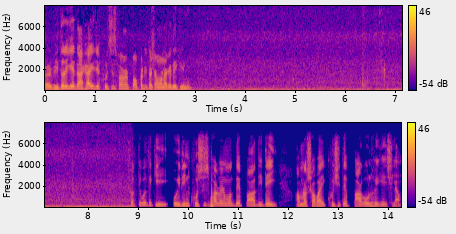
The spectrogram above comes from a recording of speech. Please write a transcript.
এবার ভিতরে গিয়ে দেখাই যে খুশিস ফার্মের প্রপার্টিটা কেমন আগে দেখিয়ে নিই। সত্যি বলতে কি ওই দিন খুশিস ফার্মের মধ্যে পা দিতেই আমরা সবাই খুশিতে পাগল হয়ে গিয়েছিলাম।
